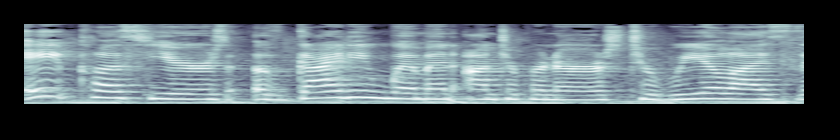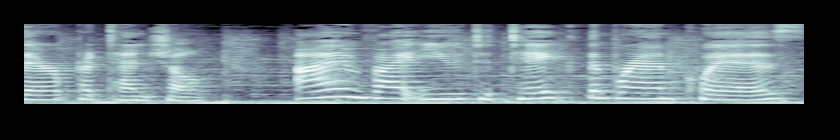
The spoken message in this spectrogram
eight plus years of guiding women entrepreneurs to realize their potential. I invite you to take the brand quiz,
